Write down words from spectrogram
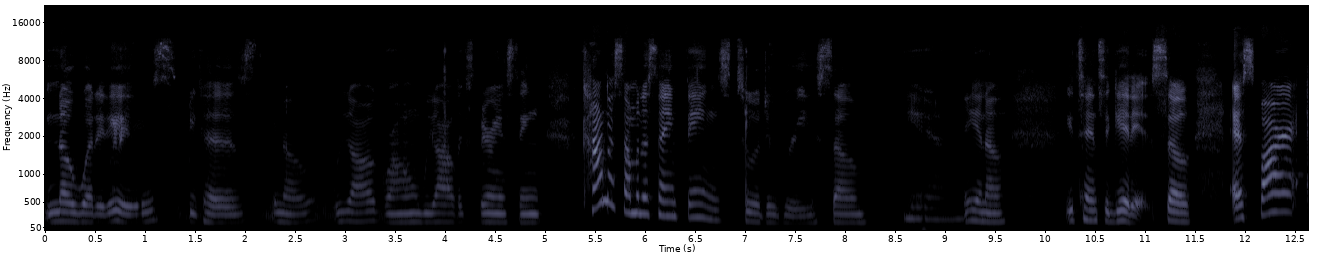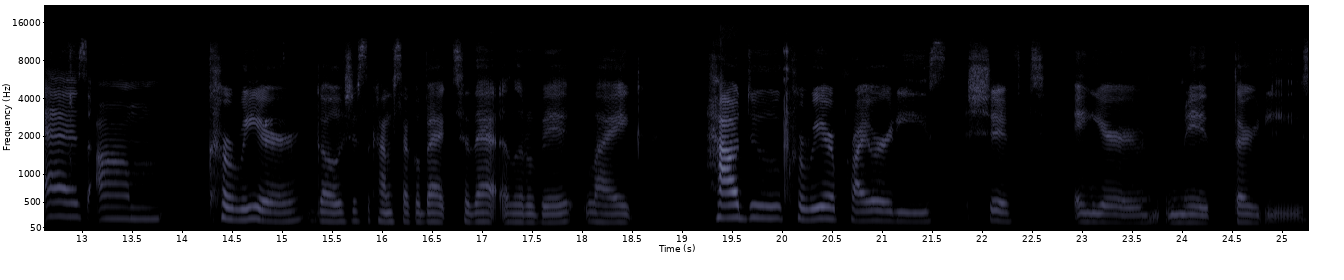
know what it is. Because you know we all grown, we all experiencing kind of some of the same things to a degree. So yeah, you know, you tend to get it. So as far as um career goes, just to kind of circle back to that a little bit, like how do career priorities shift in your mid 30s?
